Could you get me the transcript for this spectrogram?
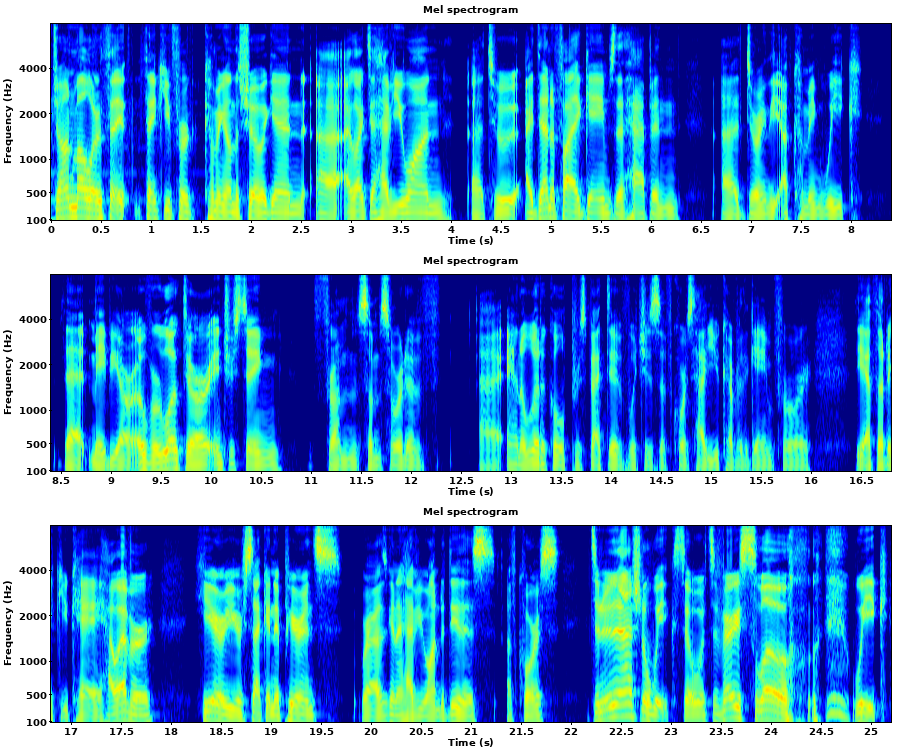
John Muller, th- thank you for coming on the show again. Uh, I like to have you on uh, to identify games that happen uh, during the upcoming week that maybe are overlooked or are interesting from some sort of uh, analytical perspective, which is, of course, how you cover the game for the Athletic UK. However, here, your second appearance, where I was going to have you on to do this, of course, it's an international week, so it's a very slow week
